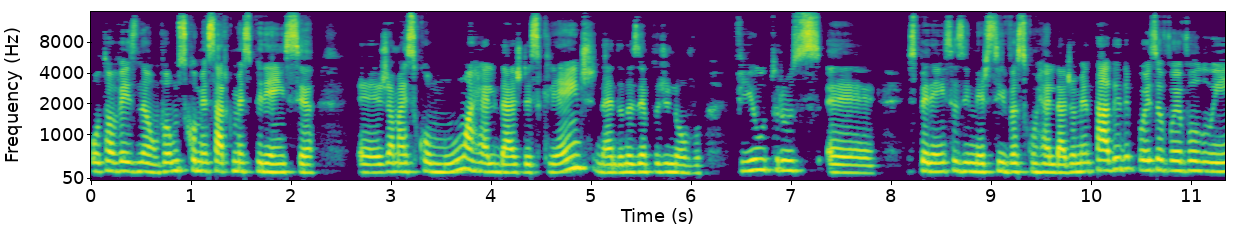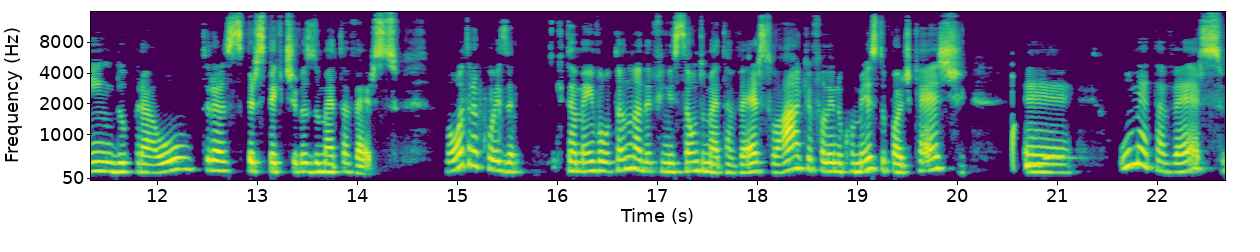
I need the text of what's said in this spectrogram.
ou talvez não, vamos começar com uma experiência é, já mais comum à realidade desse cliente, né? Dando exemplo de novo, filtros, é, experiências imersivas com realidade aumentada, e depois eu vou evoluindo para outras perspectivas do metaverso. Uma outra coisa que também, voltando na definição do metaverso lá, que eu falei no começo do podcast, é, o metaverso,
